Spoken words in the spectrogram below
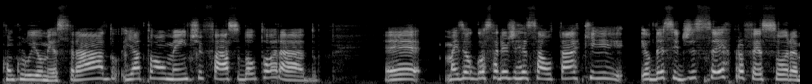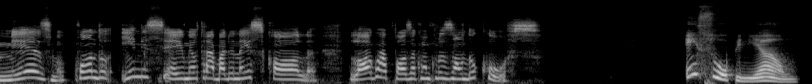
concluí o mestrado e atualmente faço doutorado. É, mas eu gostaria de ressaltar que eu decidi ser professora mesmo quando iniciei o meu trabalho na escola, logo após a conclusão do curso. Em sua opinião,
